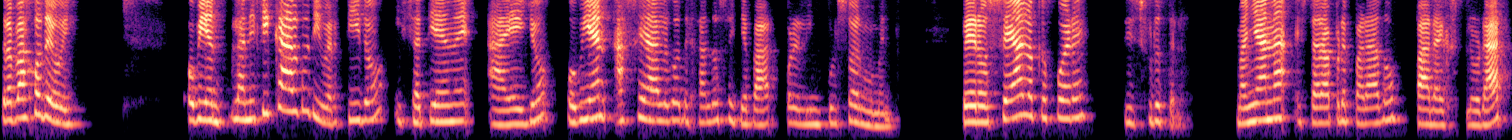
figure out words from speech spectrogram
Trabajo de hoy. O bien planifica algo divertido y se atiene a ello, o bien hace algo dejándose llevar por el impulso del momento. Pero sea lo que fuere, disfrútelo. Mañana estará preparado para explorar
